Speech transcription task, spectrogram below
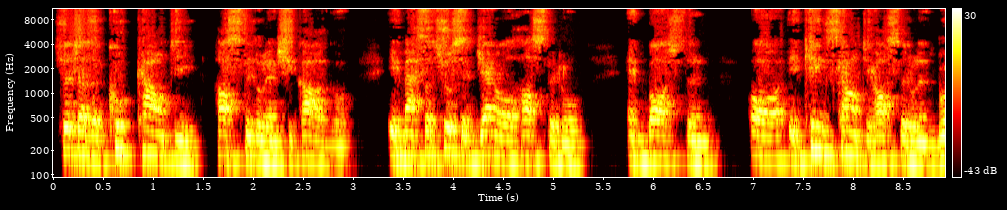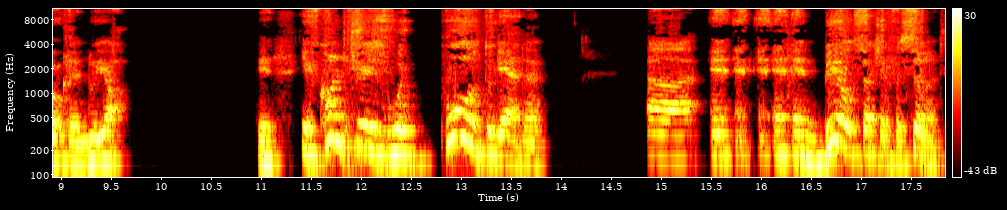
such as a Cook County Hospital in Chicago a Massachusetts General Hospital in Boston or a Kings County Hospital in Brooklyn, New York. Okay. If countries would pull together uh, and, and, and, build such a facility,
